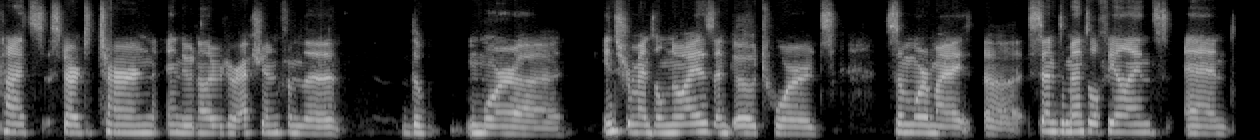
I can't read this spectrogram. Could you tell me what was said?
kind of start to turn into another direction from the the more uh, instrumental noise and go towards some more of my uh, sentimental feelings. And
